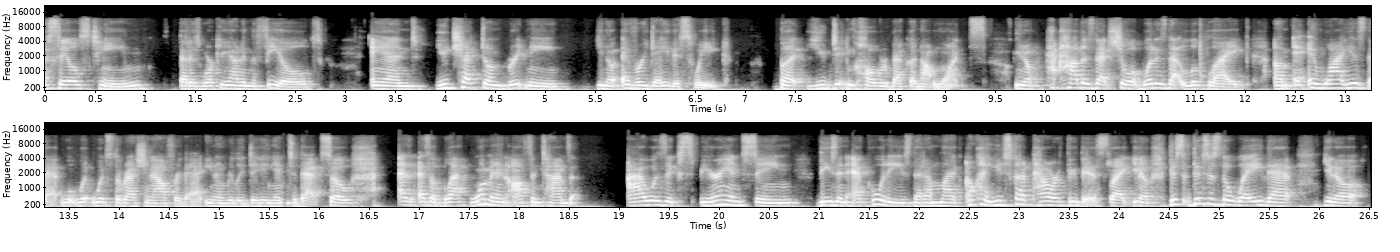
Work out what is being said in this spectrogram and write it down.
a sales team that is working out in the field and you checked on Brittany you know, every day this week. but you didn't call Rebecca not once. You know, h- how does that show up? What does that look like? Um, and, and, why is that? What, what's the rationale for that? You know, really digging into that. So, as, as a Black woman, oftentimes I was experiencing these inequities that I'm like, okay, you just got to power through this. Like, you know, this this is the way that you know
